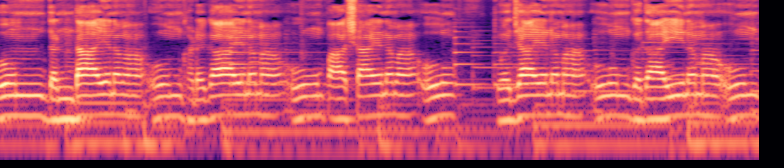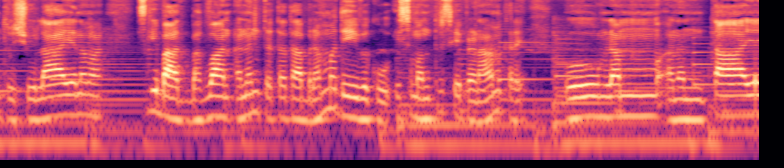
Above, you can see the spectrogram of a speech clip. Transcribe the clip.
ओम दंडाय नमः, ओम खड़गाय नमः, ओम पाशाय नमः, ओम ध्वजाय नमः, ओम गदाय नमः, ओम त्रिशूलाय नमः। इसके बाद भगवान अनंत तथा ब्रह्मदेव को इस मंत्र से प्रणाम करें। ओम लम अनंताय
